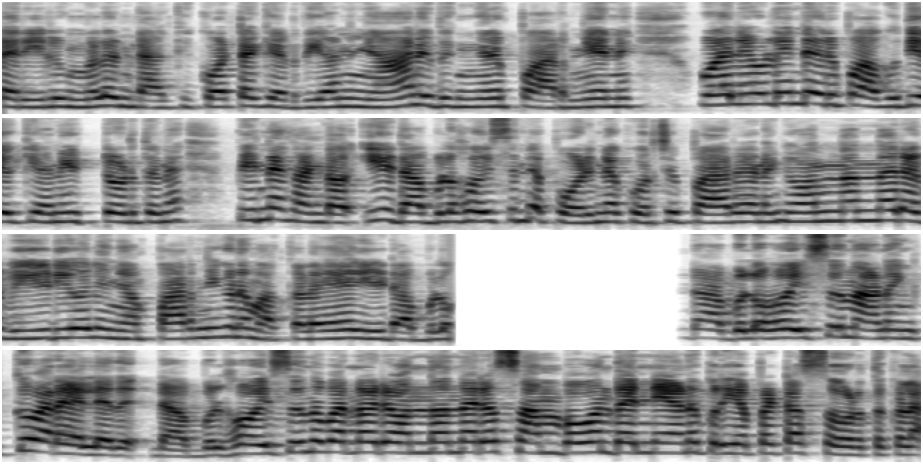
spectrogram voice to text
പെരയിൽ നിങ്ങൾ ഉണ്ടാക്കിക്കോട്ടെ കരുതിയാണ് ഞാനിതിങ്ങനെ പറഞ്ഞു തന്നെ വലിയുള്ളിന്റെ ഒരു പകുതിയൊക്കെയാണ് ഇട്ട് കൊടുത്തത്. പിന്നെ കണ്ടോ ഈ ഡബിൾ ഹോയ്സിന്റെ പൊടിനെ കുറിച്ച് പറയുകയാണെങ്കിൽ ഒന്നൊന്നര വീഡിയോയിൽ ഞാൻ പറഞ്ഞിക്കണ മക്കളെ ഈ ഡബിൾ ഡബിൾ ഹോയ്സ് എന്നാണ് എനിക്ക് പറയല്ലത് ഡബിൾ ഹോയ്സ് എന്ന് പറഞ്ഞ ഒരു ഒന്നൊന്നര സംഭവം തന്നെയാണ് പ്രിയപ്പെട്ട സുഹൃത്തുക്കളെ.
